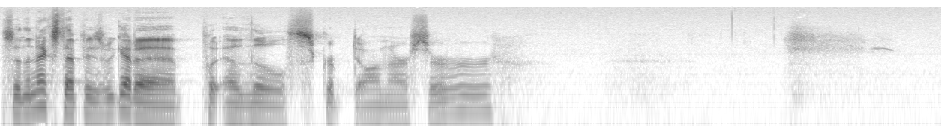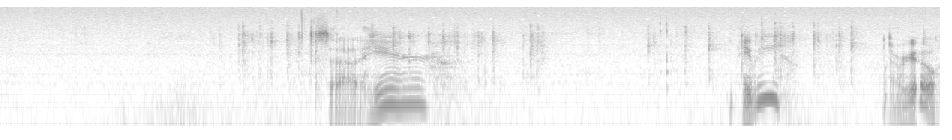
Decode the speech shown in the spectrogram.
So the next step is we got to put a little script on our server. Get out of here. Maybe. There we go.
